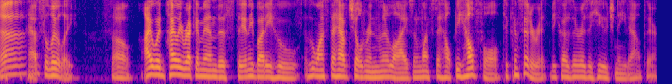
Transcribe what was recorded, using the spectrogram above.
absolutely. So I would highly recommend this to anybody who, who wants to have children in their lives and wants to help be helpful to consider it because there is a huge need out there.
